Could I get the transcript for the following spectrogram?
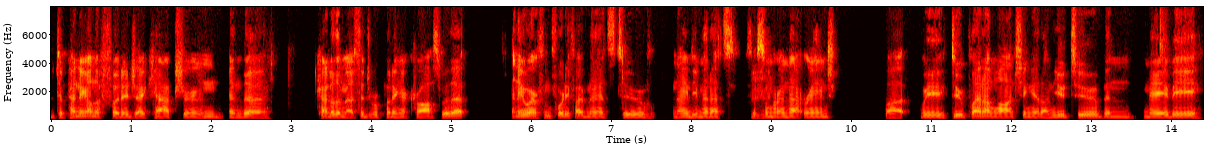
depending on the footage I capture and and the kind of the message we're putting across with it. Anywhere from 45 minutes to 90 minutes, so Mhm. somewhere in that range. But we do plan on launching it on YouTube and maybe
